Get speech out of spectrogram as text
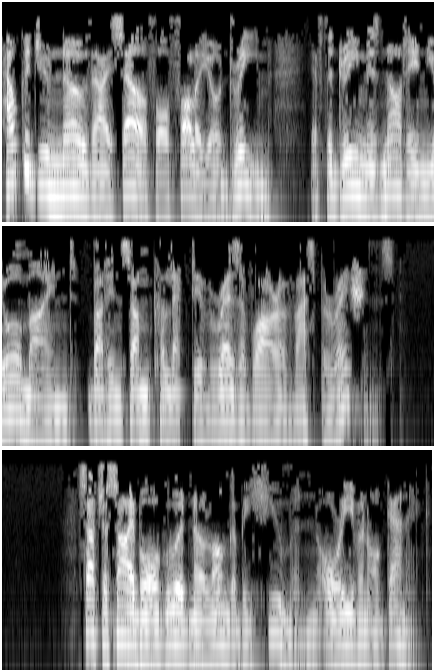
How could you know thyself or follow your dream if the dream is not in your mind, but in some collective reservoir of aspirations. Such a cyborg would no longer be human or even organic.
